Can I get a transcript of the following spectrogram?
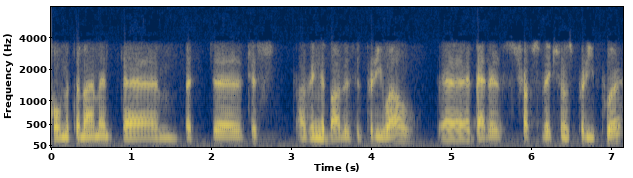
form at the moment. Um, but uh, just, I think the bowlers did pretty well. Uh, batters, shot selection was pretty poor.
